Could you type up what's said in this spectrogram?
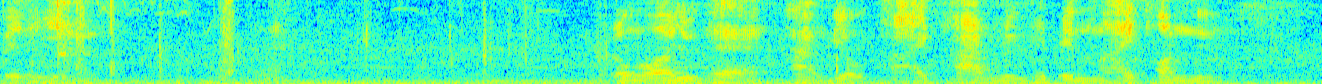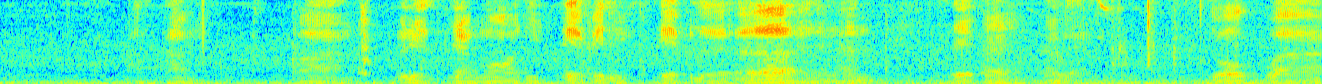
เป็นอย่างนี้นะลงงออยู่แค่ข้างเดียวขายข้างหนึ่งให้เป็นไม้ท่อนหนึ่งทำวางไม่ได้อย่างงอดิเตะไปดิเตะไปเลย เออ อย่างนั้นเตะไปนั่นแหละยกวาง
